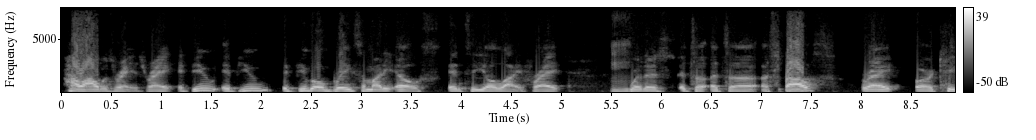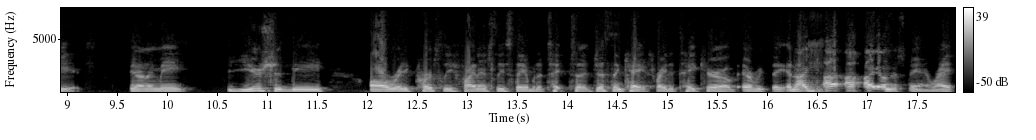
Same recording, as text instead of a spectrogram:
how I was raised, right? If you if you if you go bring somebody else into your life, right? Mm. Whether it's it's a it's a, a spouse, right, or kids, you know what I mean. You should be already personally financially stable to take to just in case, right, to take care of everything. And I mm. I, I- I understand, right.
